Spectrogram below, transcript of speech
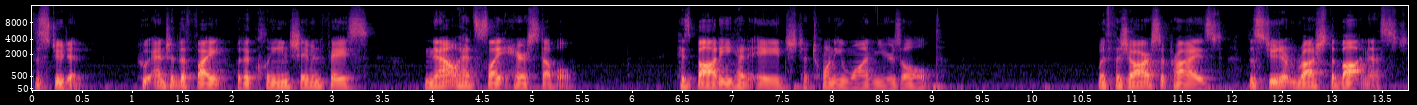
The student, who entered the fight with a clean shaven face, now had slight hair stubble. His body had aged to 21 years old. With Fajar surprised, the student rushed the botanist,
